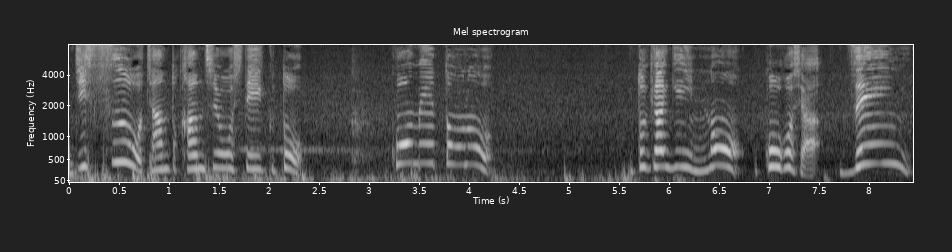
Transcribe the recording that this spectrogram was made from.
実数をちゃんと干渉していくと公明党の都議会議員の候補者全員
